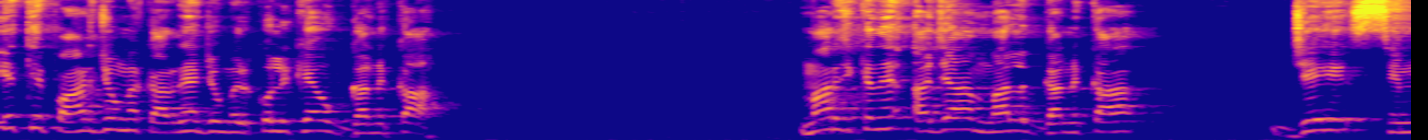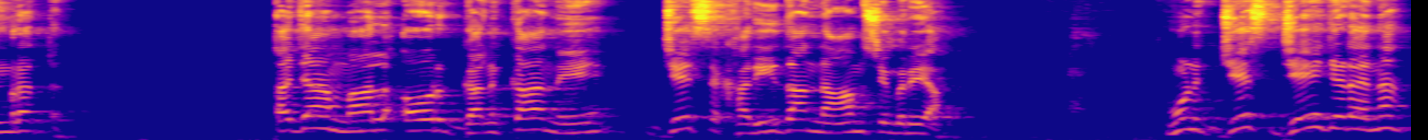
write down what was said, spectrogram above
ਇੱਥੇ ਪਾਠ ਜੋ ਮੈਂ ਕਰ ਰਿਹਾ, ਜੋ ਮੇਰੇ ਕੋਲ ਲਿਖਿਆ, ਉਹ ਗਨਕਾ। ਮਹਾਰਾਜ ਕਹਿੰਦੇ, ਅਜਾ ਮਲ ਗਨਕਾ, ਜੇ ਸਿਮਰਤ। ਅਜਾ ਮਲ ਔਰ ਗਨਕਾ ਨੇ ਜਿਸ ਖਰੀ ਦਾ ਨਾਮ ਸਿਮਰਿਆ। ਹੁਣ ਜਿਸ, ਜੇ ਜਿਹੜਾ ਹੈ ਨਾ,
